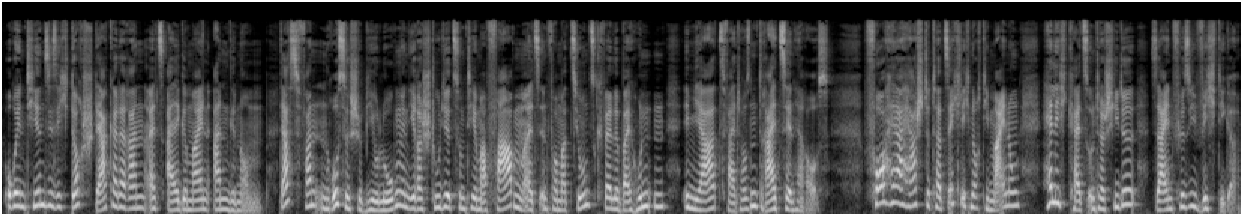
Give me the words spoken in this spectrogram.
orientieren sie sich doch stärker daran als allgemein angenommen. Das fanden russische Biologen in ihrer Studie zum Thema Farben als Informationsquelle bei Hunden im Jahr 2013 heraus. Vorher herrschte tatsächlich noch die Meinung, Helligkeitsunterschiede seien für sie wichtiger.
